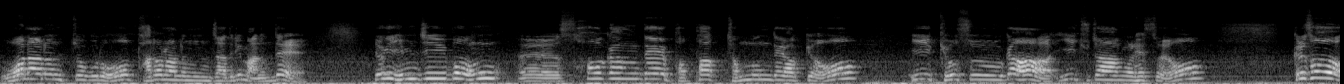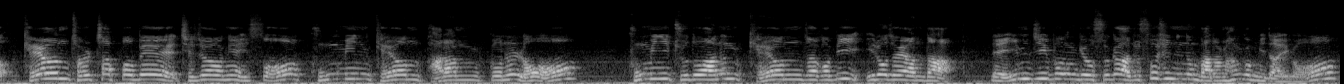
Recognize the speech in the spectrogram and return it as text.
원하는 쪽으로 발언하는 자들이 많은데 여기 임지봉 에, 서강대 법학전문대학교 이 교수가 이 주장을 했어요. 그래서 개헌 절차법의 제정에 있어 국민 개헌 발안권을 넣어 국민이 주도하는 개헌 작업이 이루어져야 한다. 네, 임지봉 교수가 아주 소신 있는 발언을 한 겁니다, 이거.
